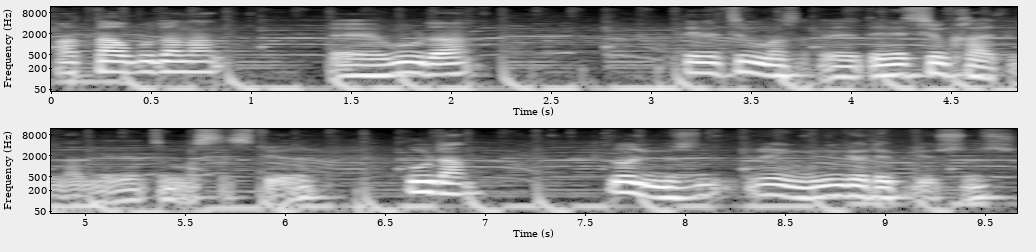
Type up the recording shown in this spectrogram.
Hatta buradan e, burada denetim masa, e, denetim kaydından denetim masası diyorum. buradan rolümüzün rengini görebiliyorsunuz.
